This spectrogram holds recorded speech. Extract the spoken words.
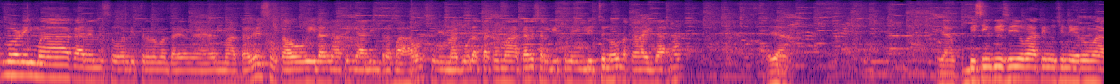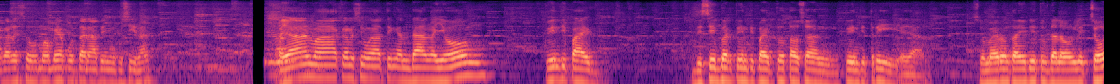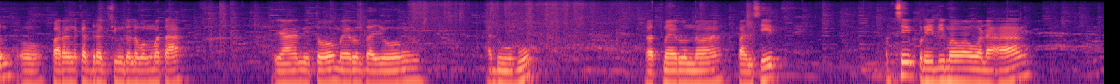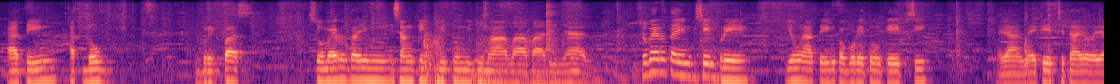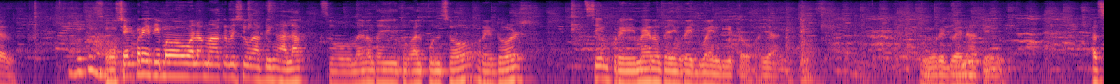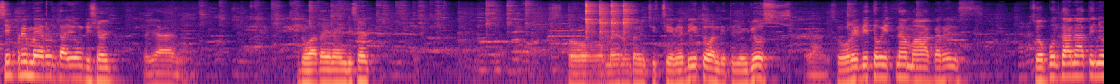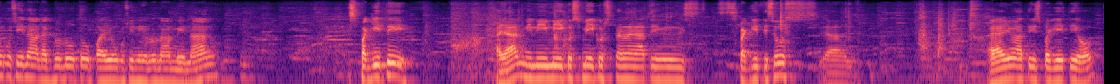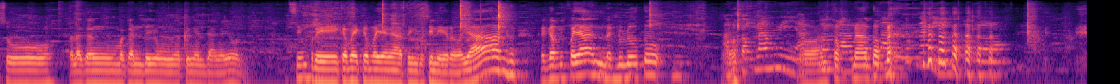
good morning mga Karel. So, andito na naman tayo ngayon mga Karel. So, kauwi lang natin galing trabaho. So, nagulat ako mga Karel. Andito na yung litso, no? Nakahiga na. Ayan. Ayan. Busy-busy yung ating kusinero mga Karel. So, mamaya punta natin yung kusina. Ayan mga Karel, yung ating handa ngayong 25. December 25, 2023. Ayan. So meron tayo dito dalawang lechon. O, parang nakadrugs yung dalawang mata. Ayan, ito. Meron tayong adobo. At meron na pansit. At siyempre, di mawawala ang ating hotdog breakfast. So meron tayong isang cake dito medyo mababa din yan. So meron tayong siyempre yung ating paboritong KFC. Ayan, may KFC tayo. Ayan. So, siyempre, di mawawala mga karos yung ating alak. So, meron tayo dito Alfonso, Red Doors. Siyempre, meron tayong red wine dito. Ayan. Yung red wine natin. At siyempre, meron tayong dessert. Ayan. Gawa tayo ng dessert. So, meron tayong chichirya dito. Andito yung juice. Ayan. So, ready to eat na mga karos. So, punta natin yung kusina. Nagluluto pa yung kusinero namin ng spaghetti. Ayan, minimikos-mikos na lang ating spaghetti sauce. Ayan. Ayan yung ating spaghetti, oh. So, talagang maganda yung ating handa ngayon. Siyempre, kamay-kamay ang ating kusinero. Ayan, kagabi pa yan, nagluluto. Antok namin. Oh, antok Antok na, antok na. Antok na. eh. Oo.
